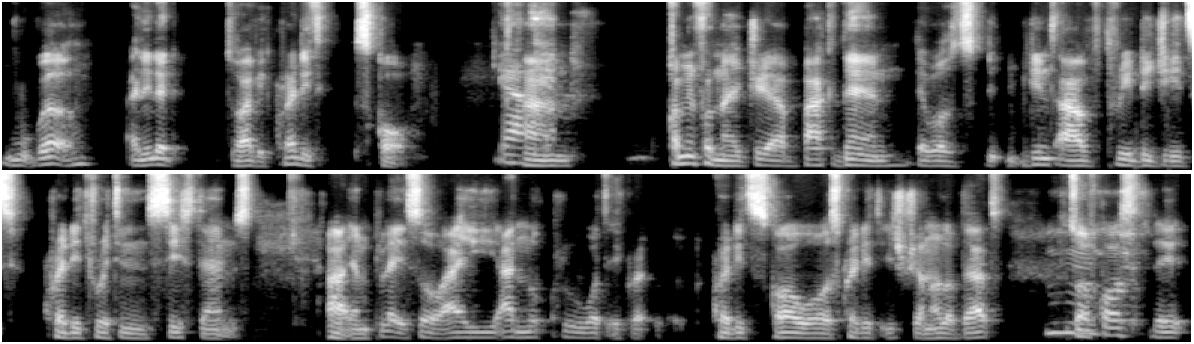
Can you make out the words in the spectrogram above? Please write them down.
well I needed to have a credit score. Yeah. And coming from Nigeria back then, there was we didn't have three digits credit rating systems uh, in place. So I had no clue what a credit score was, credit history, and all of that. Mm-hmm. So of course, the,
